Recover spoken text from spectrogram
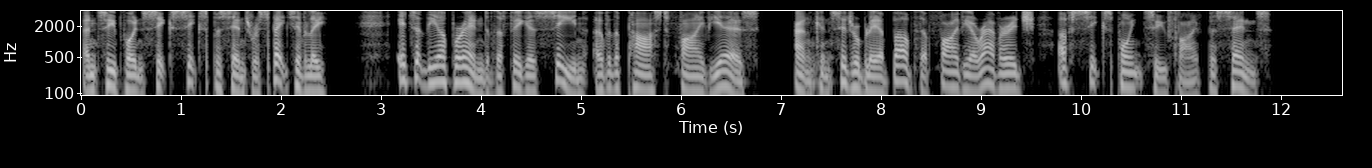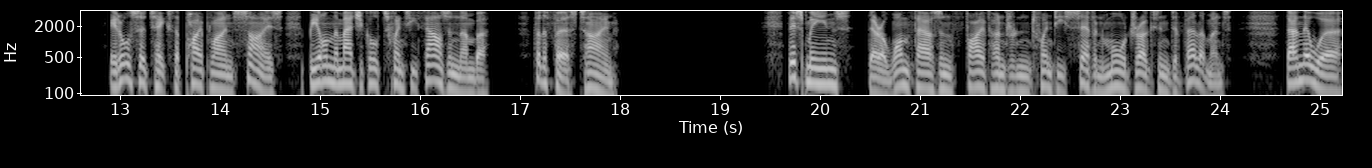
and 2.66% respectively, it's at the upper end of the figures seen over the past five years, and considerably above the five year average of 6.25%. It also takes the pipeline size beyond the magical 20,000 number for the first time. This means there are 1,527 more drugs in development than there were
